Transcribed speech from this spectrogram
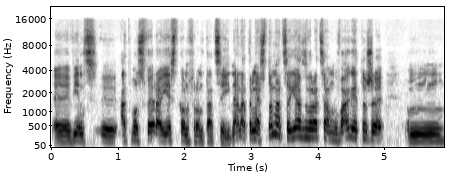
e, więc y, atmosfera jest konfrontacyjna. Natomiast to, na co ja zwracam uwagę, to że um,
